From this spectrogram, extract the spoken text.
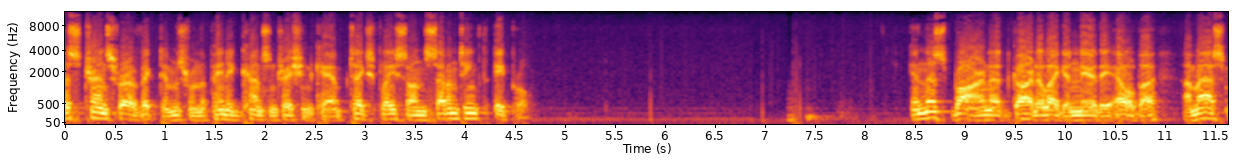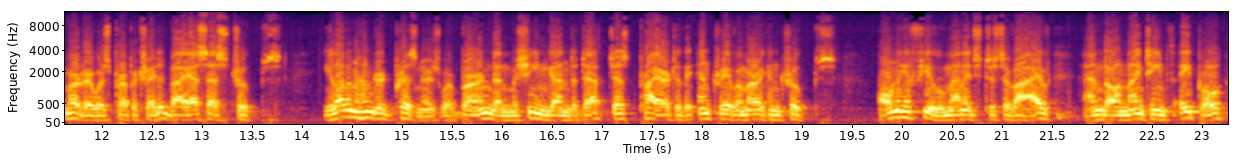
This transfer of victims from the Penig concentration camp takes place on 17th April. In this barn at Gardelegen near the Elbe, a mass murder was perpetrated by SS troops. 1,100 prisoners were burned and machine gunned to death just prior to the entry of American troops. Only a few manage to survive, and on 19th April,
